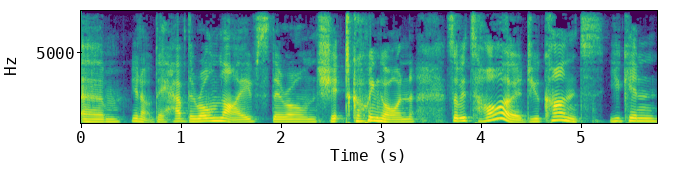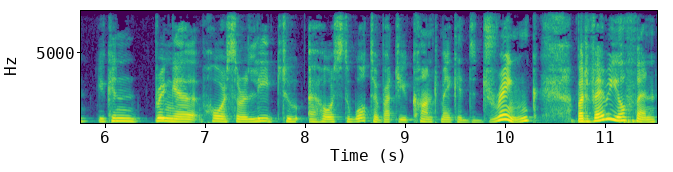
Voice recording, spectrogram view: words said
um, you know, they have their own lives, their own shit going on. So it's hard. You can't. You can. You can bring a horse or a lead to a horse to water, but you can't make it drink. But very often,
